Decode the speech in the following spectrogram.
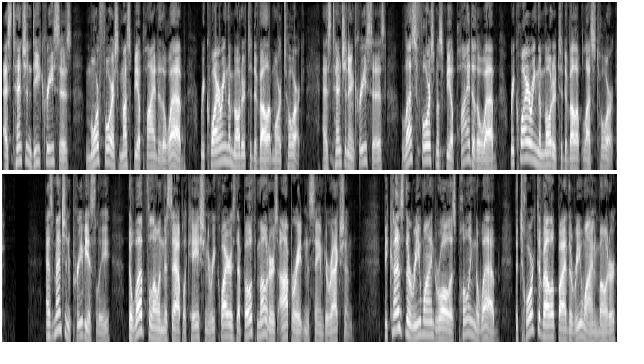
As tension decreases, more force must be applied to the web, requiring the motor to develop more torque. As tension increases, less force must be applied to the web, requiring the motor to develop less torque. As mentioned previously, the web flow in this application requires that both motors operate in the same direction. Because the rewind roll is pulling the web, the torque developed by the rewind motor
